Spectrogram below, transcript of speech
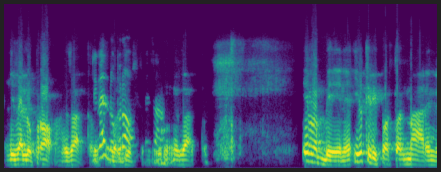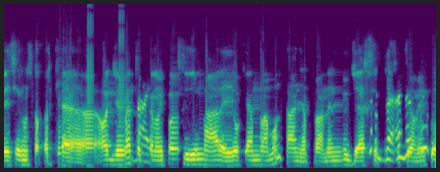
Livello pro, esatto. Livello pro, esatto. esatto. E va bene, io ti riporto al mare invece, non so perché oggi a me toccano i posti di mare, io chiamo la montagna, però nel New Jersey effettivamente,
